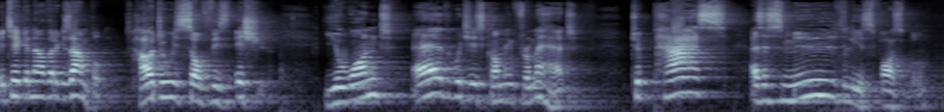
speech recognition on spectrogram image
we take another example. How do we solve this issue? You want air which is coming from ahead to pass as smoothly as possible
